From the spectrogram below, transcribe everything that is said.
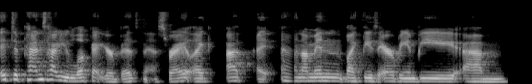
it depends how you look at your business, right? Like, I, and I'm in like these Airbnb um,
